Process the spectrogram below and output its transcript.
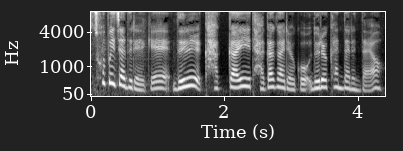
소비자들에게 늘 가까이 다가가려고 노력한다는데요.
